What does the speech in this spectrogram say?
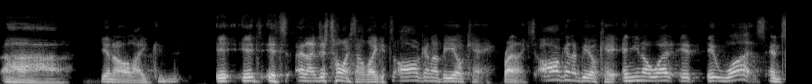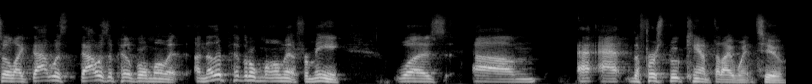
uh, you know, like it, it, it's, and I just told myself, like, it's all gonna be okay, right? Like, it's all gonna be okay. And you know what? It, it was. And so, like, that was, that was a pivotal moment. Another pivotal moment for me was, um, at, at the first boot camp that I went to,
